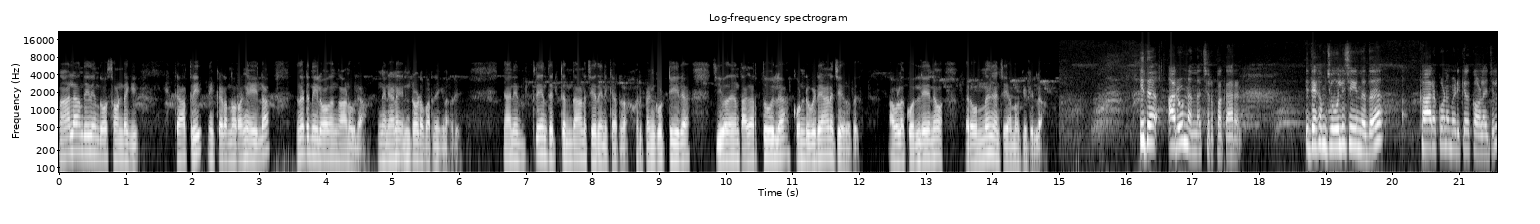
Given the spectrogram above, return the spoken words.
നാലാം തീയതി ദിവസം ഉണ്ടെങ്കിൽ രാത്രി നീ കിടന്നുറങ്ങുകയില്ല എന്നിട്ട് നീ ലോകം കാണൂല. അങ്ങനെയാണ് എന്നോട് പറഞ്ഞിരിക്കുന്നത് അവർ ഞാൻ ഇത്രയും തെറ്റ് എന്താണ് ചെയ്തത് എനിക്കറിയാം ഒരു പെൺകുട്ടിയുടെ ജീവിതം ഞാൻ തകർത്തുമില്ല കൊണ്ടുവിടുകയാണ് ചെയ്തത്. അവളെ കൊല്ലേനോ വേറെ ഒന്നും ഞാൻ ചെയ്യാൻ നോക്കിയിട്ടില്ല. ഇത് അരുൺ എന്ന ചെറുപ്പക്കാരൻ. ഇദ്ദേഹം ജോലി ചെയ്യുന്നത് കാരക്കോണം മെഡിക്കൽ കോളേജിൽ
